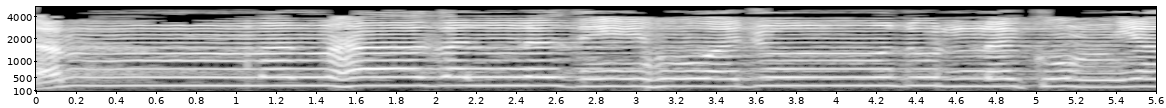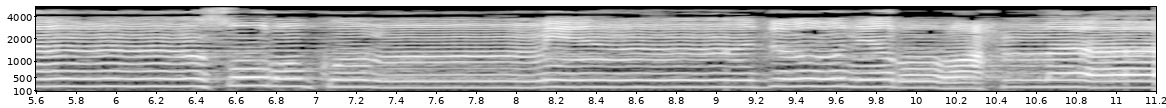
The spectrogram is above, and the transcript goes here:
أمن هذا الذي هو جند لكم ينصركم من دون الرحمن.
